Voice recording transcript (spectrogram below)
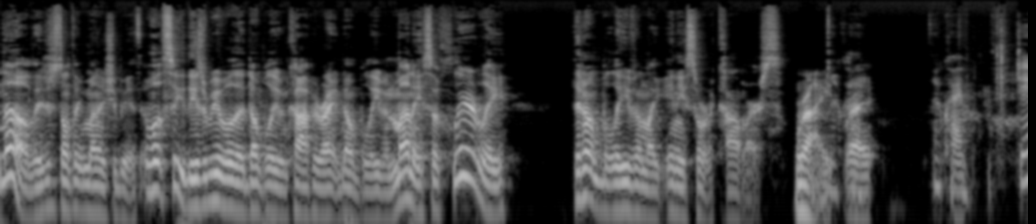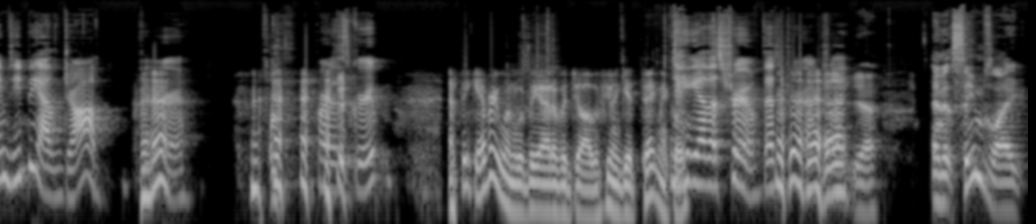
No, they just don't think money should be a thing. Well, see, these are people that don't believe in copyright and don't believe in money, so clearly they don't believe in like any sort of commerce, Right. Okay. right? Okay. James, you'd be out of job. if you were part of this group. I think everyone would be out of a job if you want to get technical. yeah, that's true. That's true. Actually. Yeah. And it seems like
